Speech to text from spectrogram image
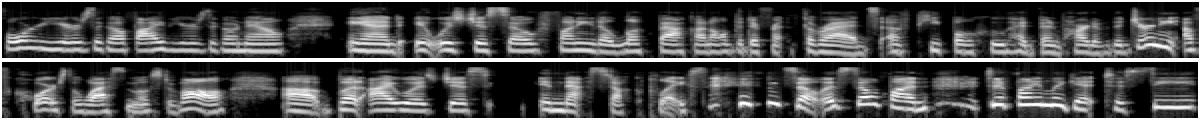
four years ago, five years ago now. And it was just so funny to look back on all the different threads of people who had been part of the journey. Of course, Wes most of all. Uh, but I was just in that stuck place. so it was so fun to finally get to see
